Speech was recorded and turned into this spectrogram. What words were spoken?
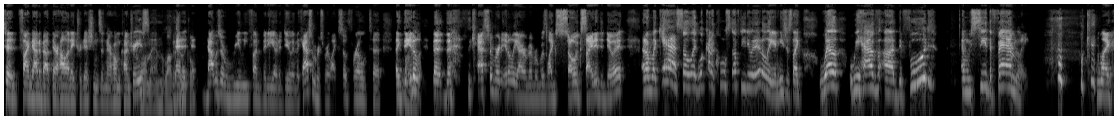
to find out about their holiday traditions in their home countries. oh man, love it. and really it- cool. it- that was a really fun video to do, and the cast members were like so thrilled to like the Italy, the, the the cast member in Italy. I remember was like so excited to do it, and I'm like, yeah. So like, what kind of cool stuff do you do in Italy? And he's just like, well, we have uh, the food, and we see the family. Okay. I'm like,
